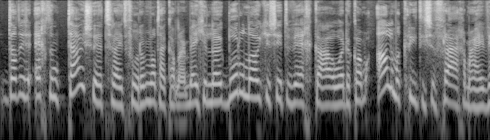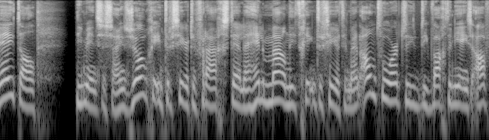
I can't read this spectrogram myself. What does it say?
dat is echt een thuiswedstrijd voor hem. Want hij kan daar een beetje leuk borrelnootje zitten wegkouwen. Er komen allemaal kritische vragen. Maar hij weet al, die mensen zijn zo geïnteresseerd in vragen stellen. Helemaal niet geïnteresseerd in mijn antwoord. Die, die wachten niet eens af.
